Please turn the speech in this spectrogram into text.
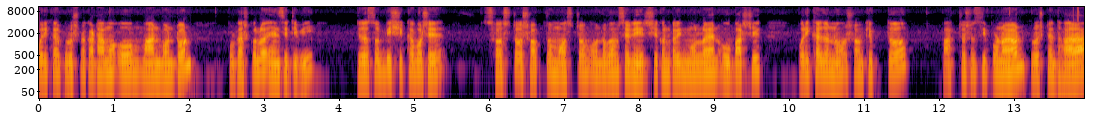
পরীক্ষার প্রশ্ন কাঠামো ও মান বন্টন প্রকাশ করল এনসিটিভি। দু হাজার চব্বিশ শিক্ষাবর্ষে ষষ্ঠ, সপ্তম, অষ্টম ও নবম শ্রেণির শিক্ষণকালীন মূল্যায়ন ও বার্ষিক পরীক্ষার জন্য সংক্ষিপ্ত পাঠ্যসূচি প্রণয়ন প্রশ্নের ধারা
